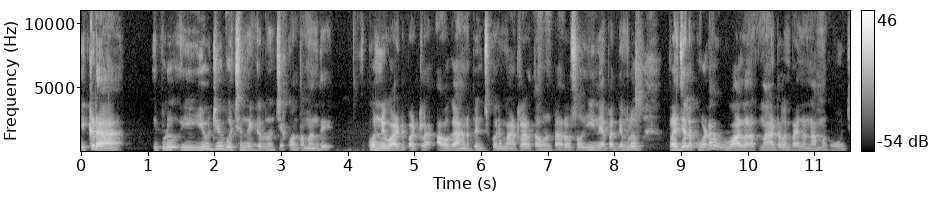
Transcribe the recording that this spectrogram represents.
ఇక్కడ ఇప్పుడు ఈ యూట్యూబ్ వచ్చిన దగ్గర నుంచి కొంతమంది కొన్ని వాటి పట్ల అవగాహన పెంచుకొని మాట్లాడుతూ ఉంటారు. సో ఈ నేపథ్యంలో ప్రజలు కూడా వాళ్ళ మాటల పైన నమ్మకం ఉంచి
